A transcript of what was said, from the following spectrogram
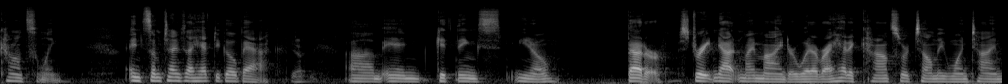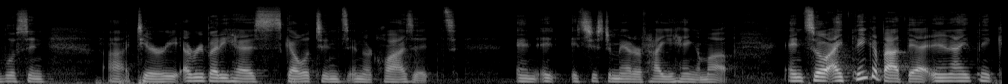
counseling, and sometimes I have to go back Yeah. um, and get things, you know, better, straightened out in my mind or whatever. I had a counselor tell me one time, listen, uh, Teri, everybody has skeletons in their closets, and it, it's just a matter of how you hang them up. And so I think about that, and I think,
